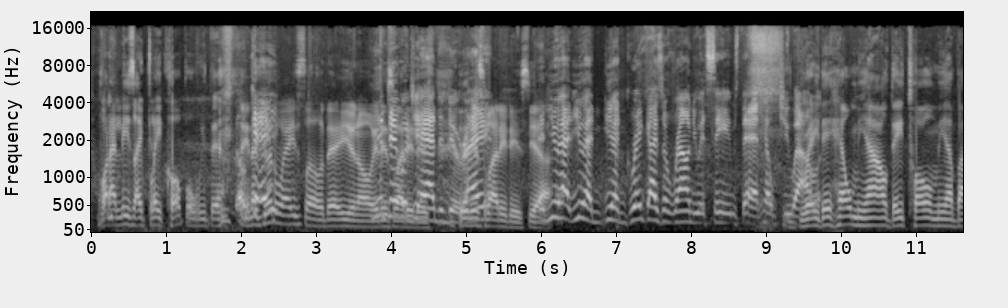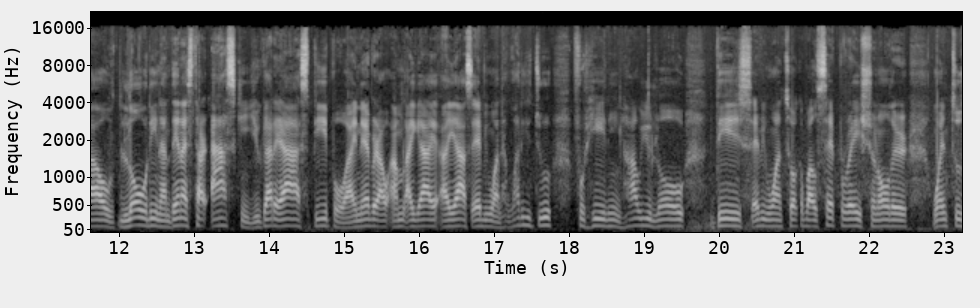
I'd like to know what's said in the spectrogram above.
but at least I play couple with them in a good way. So they, you know, it You is did what, what it you is. had to do, right? is what it is. Yeah. And you had you had you had great guys around you. It seems that helped you out. Great. They helped me out. They told me about loading, and then I start asking. You gotta ask people. I never. I- I'm like I, I ask everyone, what do you do for hitting? How you load this? Everyone talk about separation, other when to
